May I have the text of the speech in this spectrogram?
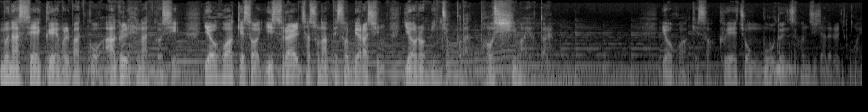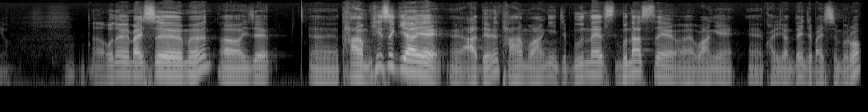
문하세의 꾀임을 받고 악을 행한 것이 여호와께서 이스라엘 자손 앞에서 멸하신 여러 민족보다 더 심하였더라. 여호와께서 그의 종 모든 선지자들을 통하여 어, 오늘 말씀은 어, 이제 에, 다음 히스기야의 에, 아들 다음 왕이 이제 문하세, 어, 왕에 에, 관련된 이제 말씀으로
